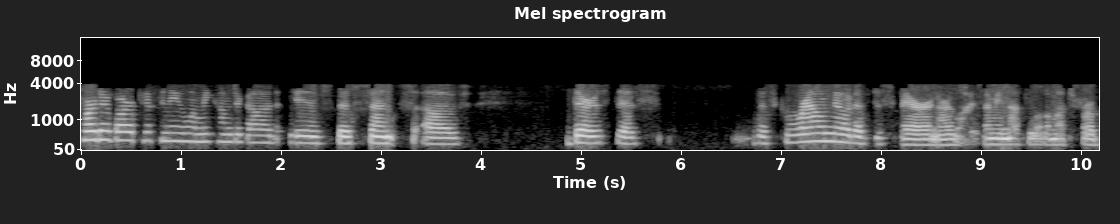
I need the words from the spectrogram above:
part of our epiphany when we come to God is this sense of there's this this ground note of despair in our lives. I mean, that's a little much for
